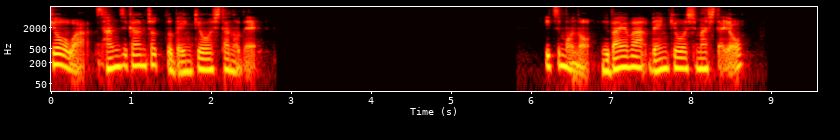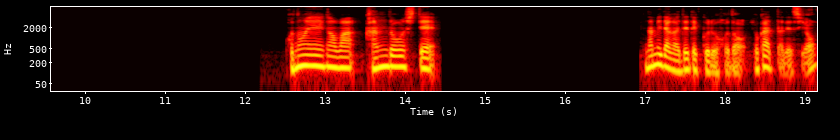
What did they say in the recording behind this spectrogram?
今日は3時間ちょっと勉強したので、いつもの2倍は勉強しましたよ。この映画は感動して涙が出てくるほど良かったですよ。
